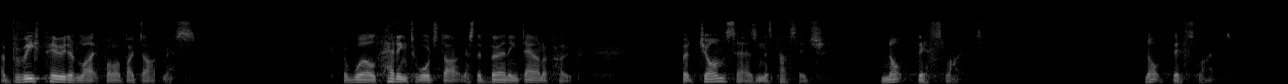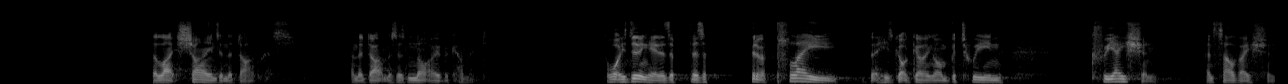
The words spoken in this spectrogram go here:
A brief period of light followed by darkness. The world heading towards darkness, the burning down of hope. But John says in this passage, not this light not this light. The light shines in the darkness, and the darkness has not overcome it. what he's doing here, there's a, there's a bit of a play that he's got going on between creation and salvation.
